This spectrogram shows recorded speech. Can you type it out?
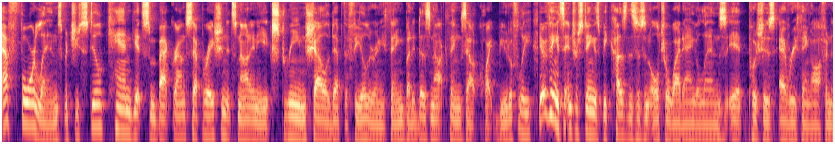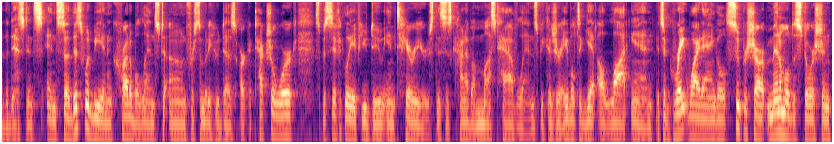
f4 lens, but you still can get some background separation. It's not any extreme shallow depth of field or anything, but it does knock things out quite beautifully. The other thing that's interesting is because this is an ultra wide angle lens, it pushes everything off into the distance, and so this would be an incredible lens to own for somebody who does architectural work, specifically if you do interiors. This is kind of a must have lens because you're able to get a lot in. It's a great wide angle, super sharp, minimal distortion.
